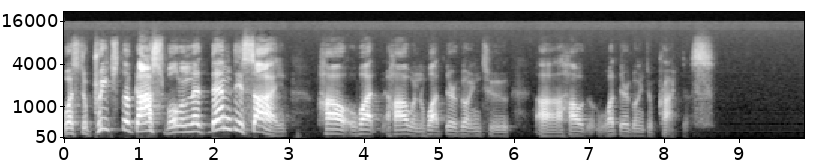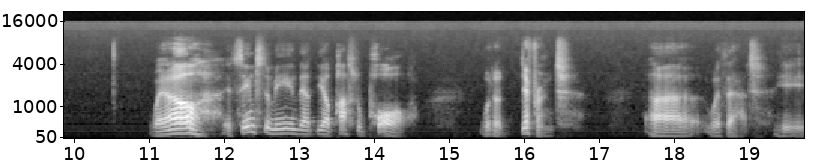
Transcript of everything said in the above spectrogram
was to preach the gospel and let them decide how, what, how and what they're going to, uh, how, what they're going to practice. Well, it seems to me that the Apostle Paul would have different uh, with that. He,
